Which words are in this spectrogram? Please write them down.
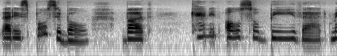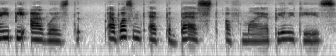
That is possible, but can it also be that maybe I was the, I wasn't at the best of my abilities,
